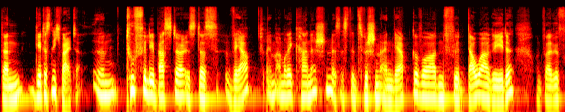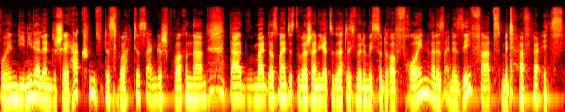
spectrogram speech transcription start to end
Dann geht es nicht weiter. Ähm, to filibuster ist das Verb im Amerikanischen. Es ist inzwischen ein Verb geworden für Dauerrede. Und weil wir vorhin die niederländische Herkunft des Wortes angesprochen haben, da, das meintest du wahrscheinlich, als du gesagt hast, ich würde mich so darauf freuen, weil es eine Seefahrtsmetapher ist.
